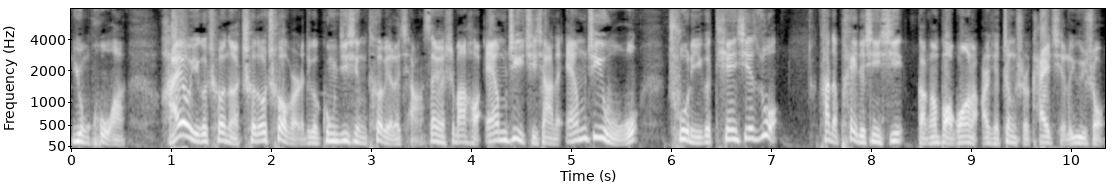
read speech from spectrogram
用户啊。还有一个车呢，彻头彻尾的这个攻击性特别的强。三月十八号，MG 旗下的 MG 五出了一个天蝎座，它的配置信息刚刚曝光了，而且正式开启了预售。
